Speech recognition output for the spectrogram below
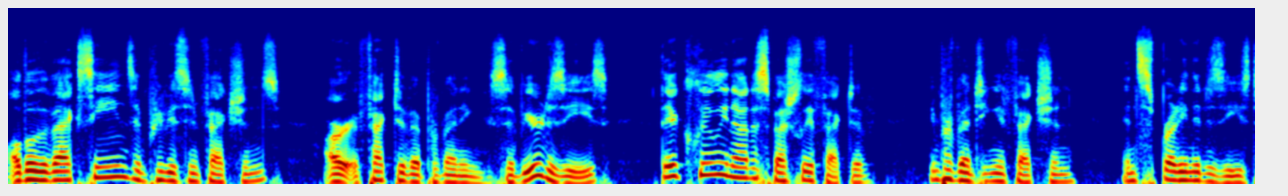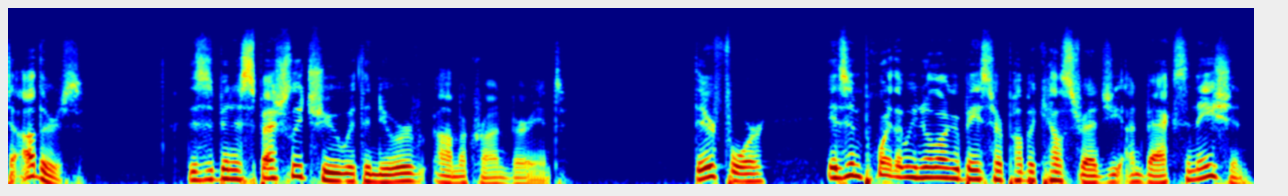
although the vaccines and previous infections are effective at preventing severe disease, they are clearly not especially effective in preventing infection and spreading the disease to others. This has been especially true with the newer Omicron variant. Therefore, it is important that we no longer base our public health strategy on vaccination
